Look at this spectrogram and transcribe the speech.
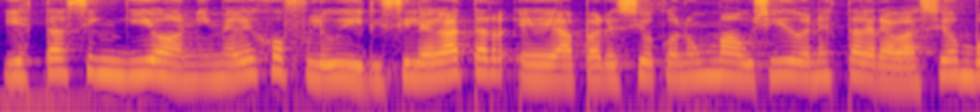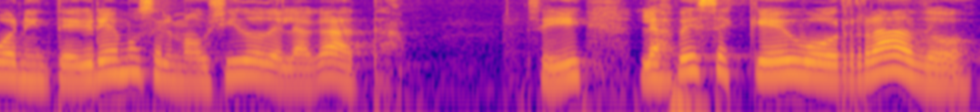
y está sin guion y me dejo fluir. Y si la gata eh, apareció con un maullido en esta grabación, bueno, integremos el maullido de la gata. ¿Sí? Las veces que he borrado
